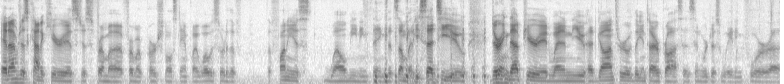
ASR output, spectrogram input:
And I'm just kind of curious, just from a from a personal standpoint, what was sort of the the funniest, well-meaning thing that somebody said to you during that period when you had gone through the entire process and were just waiting for uh,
